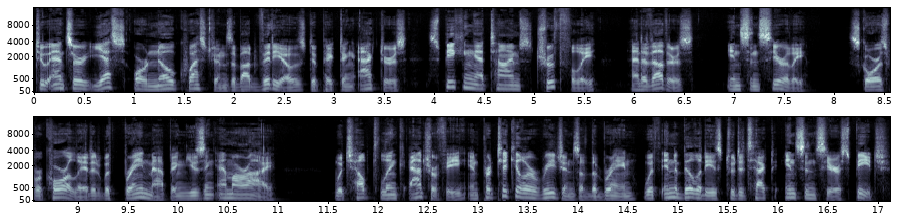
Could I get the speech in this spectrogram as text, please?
to answer yes or no questions about videos depicting actors speaking at times truthfully and at others insincerely. Scores were correlated with brain mapping using MRI, which helped link atrophy in particular regions of the brain with inabilities to detect insincere speech.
